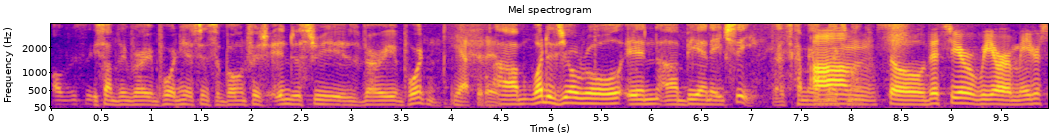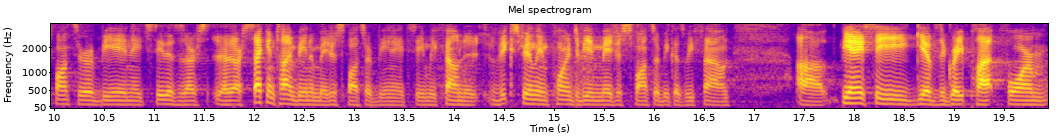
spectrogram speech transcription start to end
obviously, something very important here since the bonefish industry is very important. Yes, it is. Um, what is your role in uh, BNHC? That's coming up next Um, month. so this year we are a major sponsor of BNHC. This is our, our second time being a major sponsor of BNHC, and we found it extremely important to be a major sponsor because we found uh, BNHC gives a great platform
